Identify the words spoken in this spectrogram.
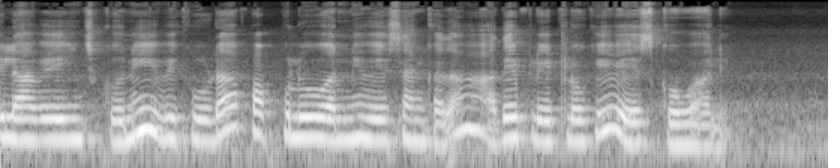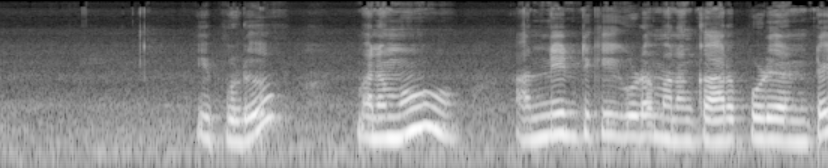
ఇలా వేయించుకొని ఇవి కూడా పప్పులు అన్నీ వేసాం కదా అదే ప్లేట్లోకి వేసుకోవాలి. ఇప్పుడు మనము అన్నింటికి కూడా మనం కారపొడి అంటే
